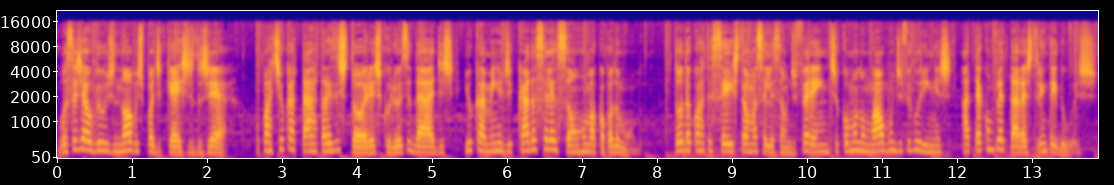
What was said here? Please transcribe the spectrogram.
Você já ouviu os novos podcasts do GE? O Partiu Qatar traz histórias, curiosidades e o caminho de cada seleção rumo à Copa do Mundo. Toda quarta e sexta é uma seleção diferente, como num álbum de figurinhas, até completar as 32.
